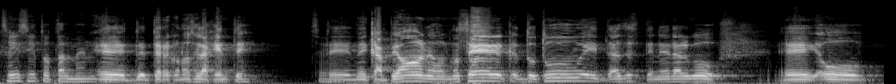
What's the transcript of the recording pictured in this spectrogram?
Sí, sí, totalmente. Eh, te, te reconoce la gente. Sí. Te, me campeón, o no sé, tú, tú, güey, has de tener algo, eh, o,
